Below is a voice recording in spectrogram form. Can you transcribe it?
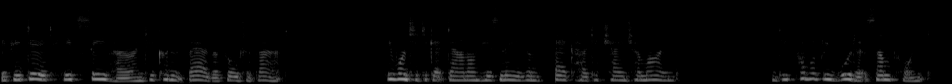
If he did, he'd see her, and he couldn't bear the thought of that. He wanted to get down on his knees and beg her to change her mind. And he probably would at some point.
